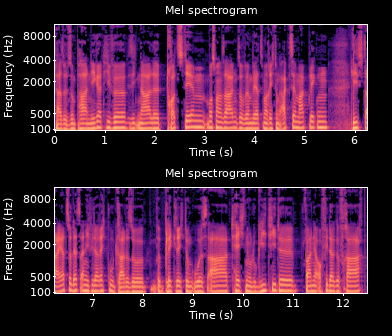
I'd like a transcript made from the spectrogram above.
Also so ein paar negative Signale. Trotzdem muss man sagen, so wenn wir jetzt mal Richtung Aktienmarkt blicken, lief da ja zuletzt eigentlich wieder recht gut. Gerade so Blick Richtung USA, Technologietitel waren ja auch wieder gefragt.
